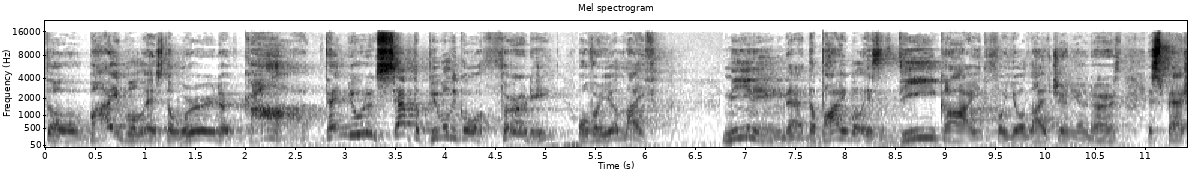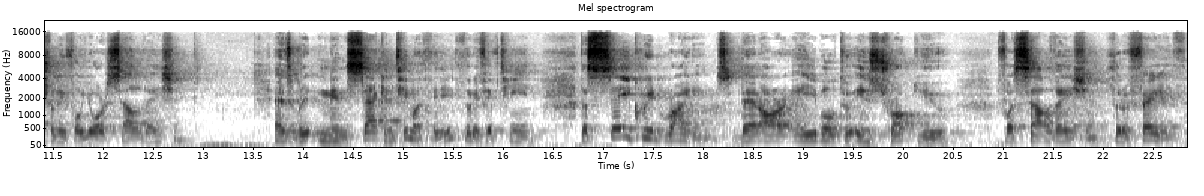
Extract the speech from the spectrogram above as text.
the Bible is the Word of God, then you would accept the biblical authority over your life. Meaning that the Bible is the guide for your life journey on earth, especially for your salvation. As written in 2 Timothy 3:15, the sacred writings that are able to instruct you for salvation through faith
